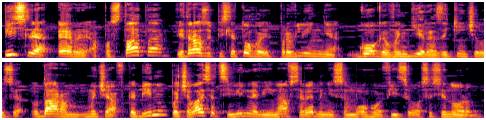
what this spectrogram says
Після ери Апостата, відразу після того, як правління Гога Вандіра закінчилося ударом меча в кабіну, почалася цивільна війна всередині самого Офіціо Асасінорум.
